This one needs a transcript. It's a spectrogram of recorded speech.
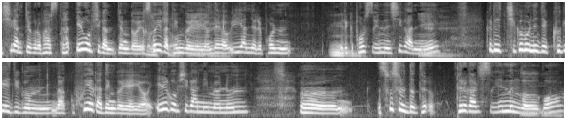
시간적으로 봤을 때 한 일곱 시간 정도의 소요가 된 거예요. 내가 위안열에 본 이렇게 볼 수 있는 시간이. 그래 지금은 이제 그게 지금 막 후회가 된 거예요. 일곱 시간이면은 어 수술도 들, 들어갈 수 있는 거고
